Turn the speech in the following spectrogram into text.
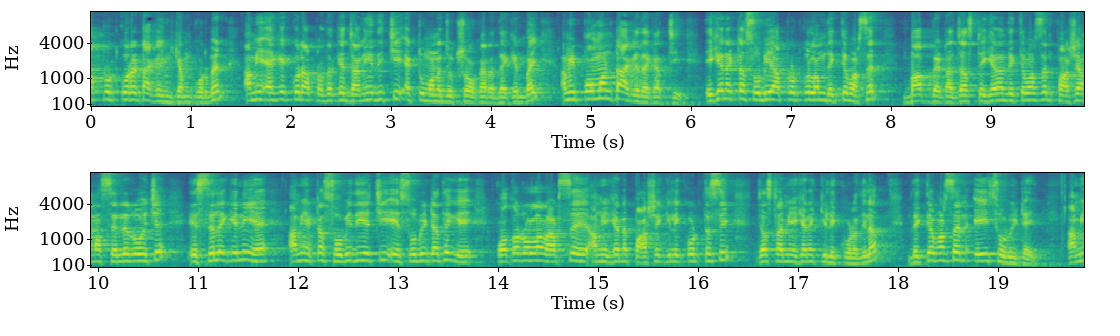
আপলোড করে টাকা ইনকাম করবেন। আমি এক এক করে আপনাদেরকে জানিয়ে দিচ্ছি, একটু মনোযোগ সহকারে দেখেন ভাই। আমি প্রমাণটা আগে দেখাচ্ছি। এখানে একটা ছবি আপলোড করলাম, দেখতে পাচ্ছেন বাপ বেটা জাস্ট এখানে দেখতে পাচ্ছেন পাশে আমার ছেলে রয়েছে। এই ছেলেকে নিয়ে আমি একটা ছবি দিয়েছি। এই ছবিটা থেকে কত ডলার আসছে, আমি এখানে পাশে ক্লিক করতেছি জাস্ট আমি এখানে ক্লিক করে দিলাম। দেখতে পাচ্ছেন এই ছবিটাই। আমি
